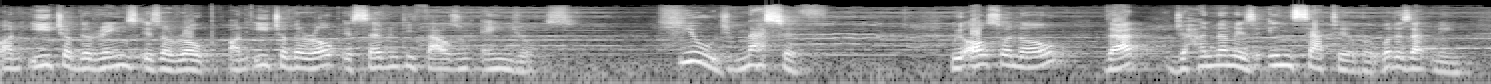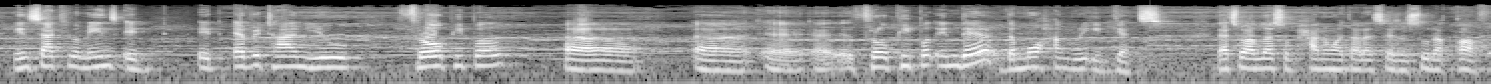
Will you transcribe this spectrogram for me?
On each of the rings is a rope. On each of the rope is 70,000 angels. Huge, massive. We also know that Jahannam is insatiable. What does that mean? Insatiable means it, it every time you throw people, uh, uh, uh, throw people in there, the more hungry it gets. That's why Allah subhanahu wa ta'ala says in Surah Qaf,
